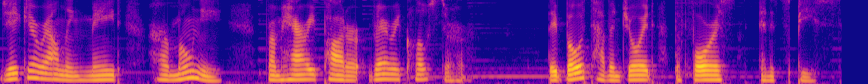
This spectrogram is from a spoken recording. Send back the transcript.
J.K. Rowling made Hermione from Harry Potter very close to her. They both have enjoyed the forest and its peace.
